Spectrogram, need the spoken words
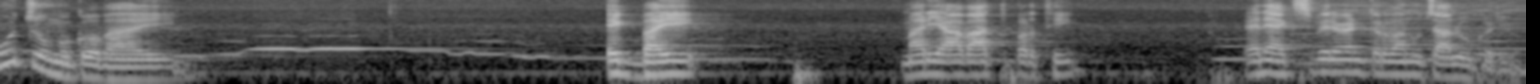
ઊંચું મૂકો ભાઈ એક ભાઈ મારી આ વાત પરથી એને એક્સપેરિમેન્ટ કરવાનું ચાલુ કર્યું.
